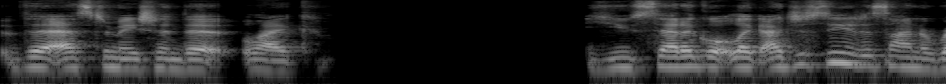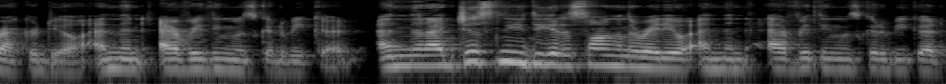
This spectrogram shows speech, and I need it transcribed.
the estimation that like you set a goal like i just needed to sign a record deal and then everything was going to be good and then i just need to get a song on the radio and then everything was going to be good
